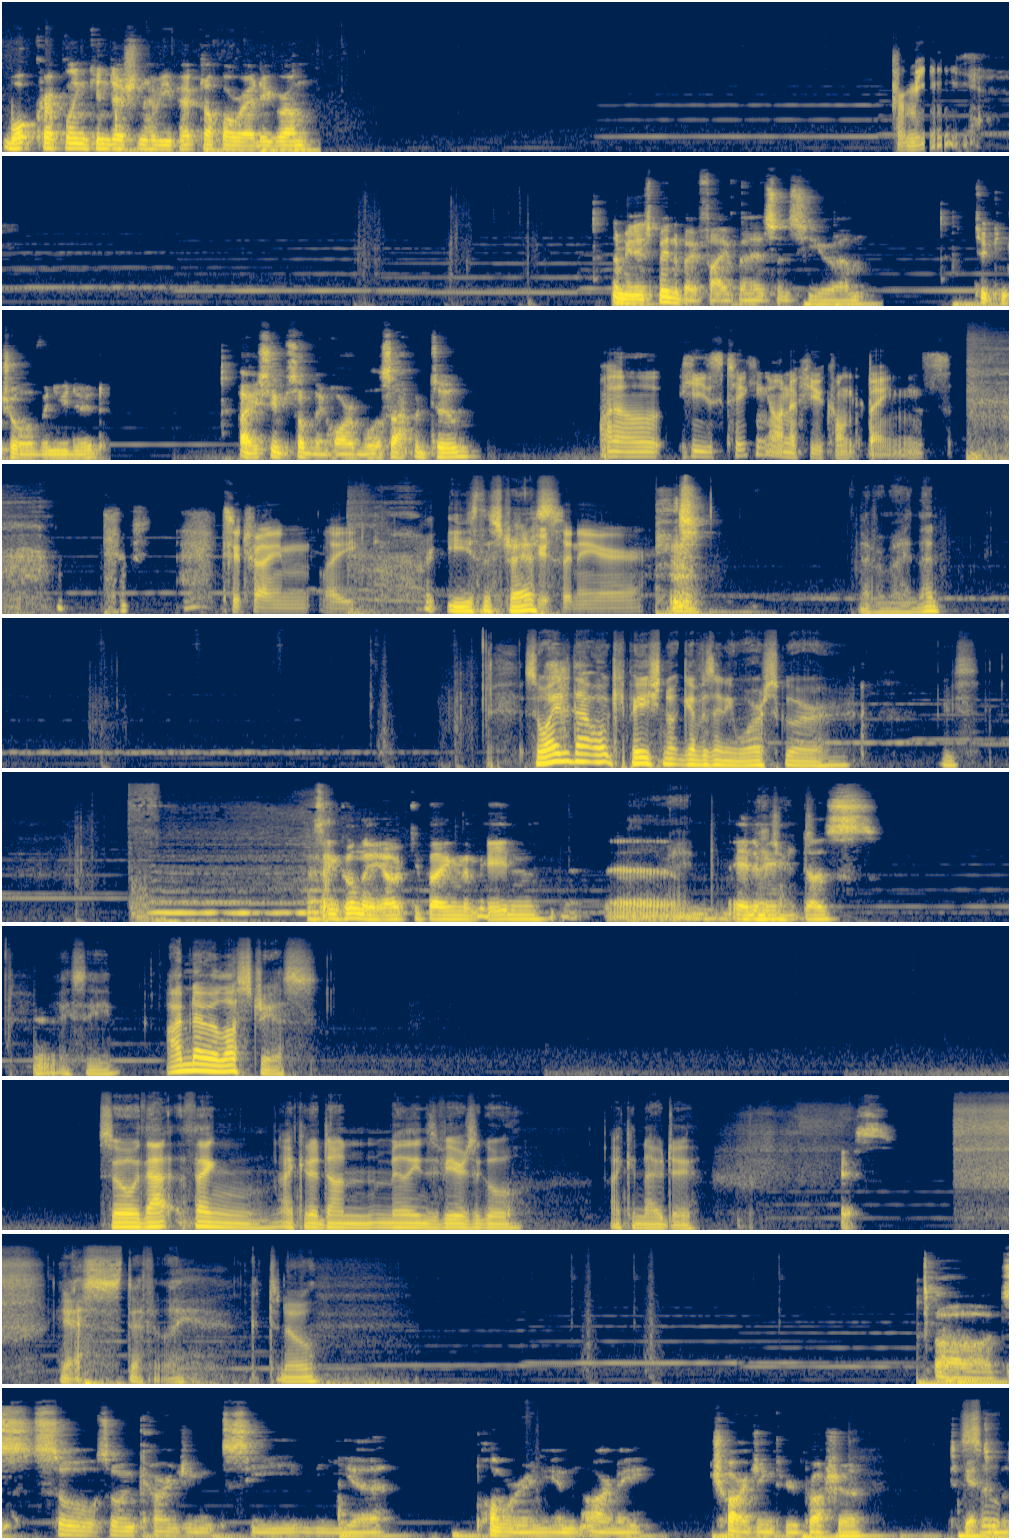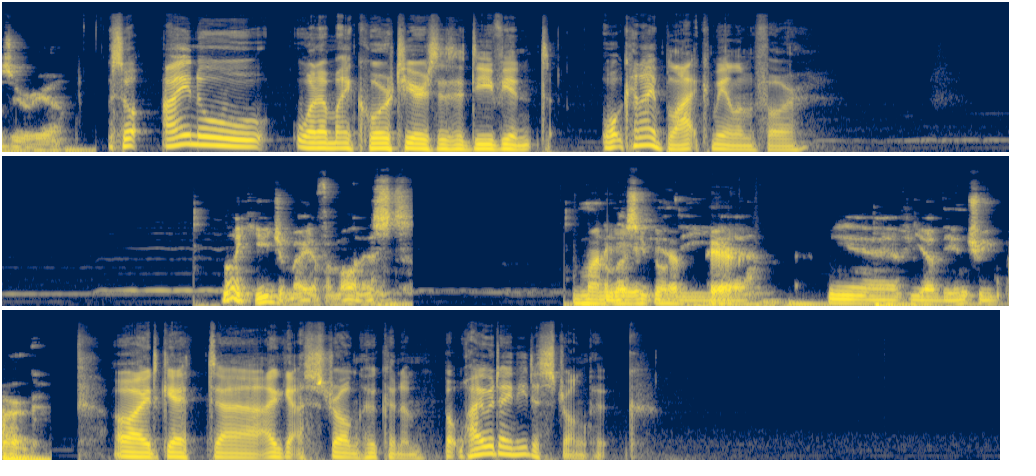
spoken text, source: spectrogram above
What crippling condition have you picked up already, Grum? For me, I mean, it's been about five minutes since you um, took control of a new dude. I assume something horrible has happened to him. well, he's taking on a few concubines to try and like Ease the stress. air. Never mind then. So why did that occupation not give us any war score? I think only occupying the main um, Right, enemy belligerent. does. I see. I'm now illustrious. So that thing I could have done millions of years ago, I can now do. Yes. Yes, definitely. Good to know. Uh, it's so so encouraging to see the uh, Pomeranian army charging through Prussia to get So- to Masuria. So I know one of my courtiers is a deviant. What can I blackmail him for? Not a huge amount, if I'm honest. Money Unless if you've got have the uh, yeah, if you have the intrigue perk. Oh, I'd get uh, I'd get a strong hook on him. But why would I need a strong hook?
